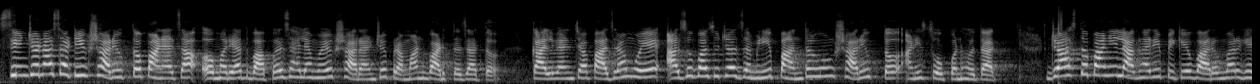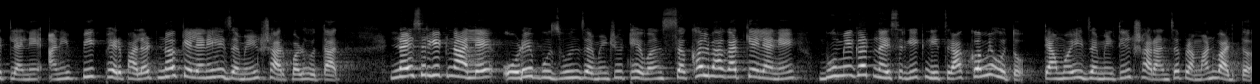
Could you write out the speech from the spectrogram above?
सिंचनासाठी क्षारयुक्त पाण्याचा अमर्याद वापर झाल्यामुळे क्षारांचे प्रमाण वाढतं जातं. कालव्यांच्या पाजरामुळे आजूबाजूच्या जमिनी पाणथळ होऊन क्षारयुक्त आणि चोपण होतात. जास्त पाणी लागणारी पिके वारंवार घेतल्याने आणि पीक फेरफालट न केल्याने हे जमिनी क्षारपड होतात. नैसर्गिक नाले ओढे बुजवून जमिनीची ठेवण सखल भागात केल्याने भूमिगत नैसर्गिक निचरा कमी होतो. त्यामुळे जमिनीतील क्षारांचं प्रमाण वाढतं.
